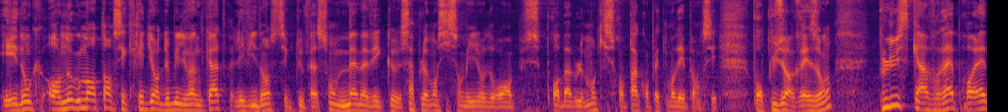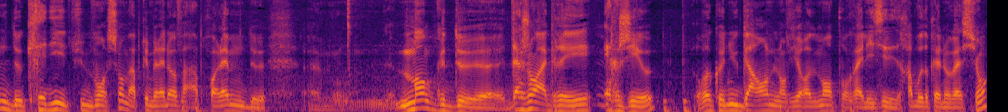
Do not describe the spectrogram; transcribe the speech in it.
Et donc, en augmentant ces crédits en 2024, l'évidence, c'est que de toute façon, même avec euh, simplement 600 millions d'euros en plus, probablement qu'ils ne seront pas complètement dépensés. Pour plusieurs raisons. Plus qu'un vrai problème de crédit et de subvention, ma prime rénov a un problème de euh, manque euh, d'agents agréés, RGE, reconnus garants de l'environnement pour réaliser des travaux de rénovation.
